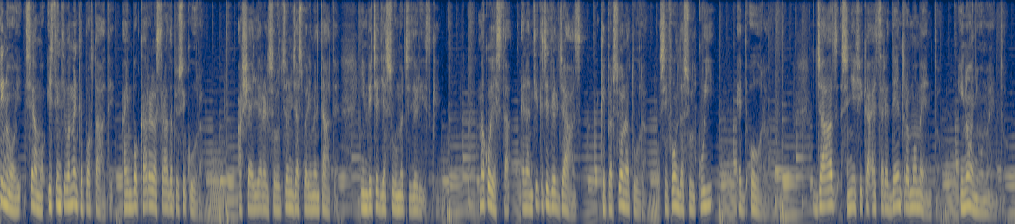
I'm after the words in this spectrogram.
Tutti noi siamo istintivamente portati a imboccare la strada più sicura, a scegliere le soluzioni già sperimentate, invece di assumerci dei rischi. Ma questa è l'antitesi del jazz, che per sua natura si fonda sul qui ed ora. Jazz significa essere dentro al momento, in ogni momento.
